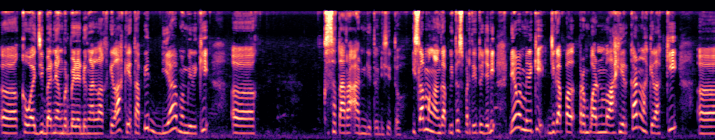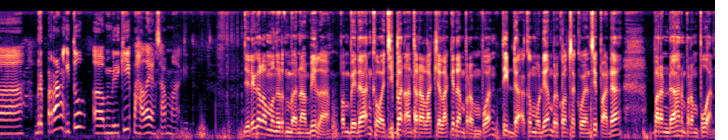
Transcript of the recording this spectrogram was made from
uh, kewajiban yang berbeda dengan laki-laki tapi dia memiliki uh, kesetaraan gitu di situ. Islam menganggap itu seperti itu. Jadi dia memiliki jika perempuan melahirkan laki-laki uh, berperang itu uh, memiliki pahala yang sama gitu. Jadi kalau menurut Mbak Nabila, pembedaan kewajiban antara laki-laki dan perempuan tidak kemudian berkonsekuensi pada perendahan perempuan.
